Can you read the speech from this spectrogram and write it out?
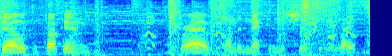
Mika uh, with the fucking grab on the neck and the shit to the legs.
